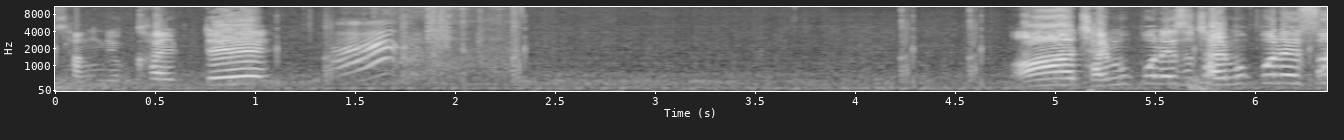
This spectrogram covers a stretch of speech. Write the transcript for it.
상륙할 때 아 잘못 보냈어 잘못 보냈어!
